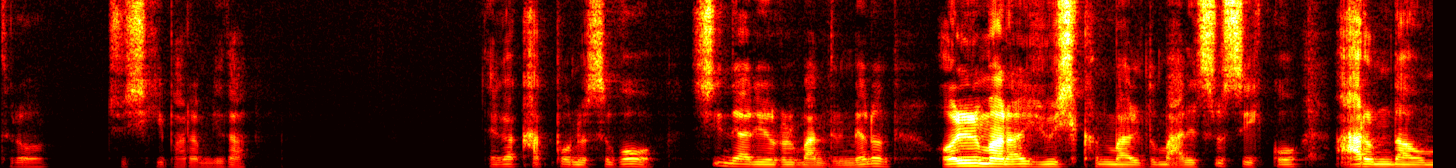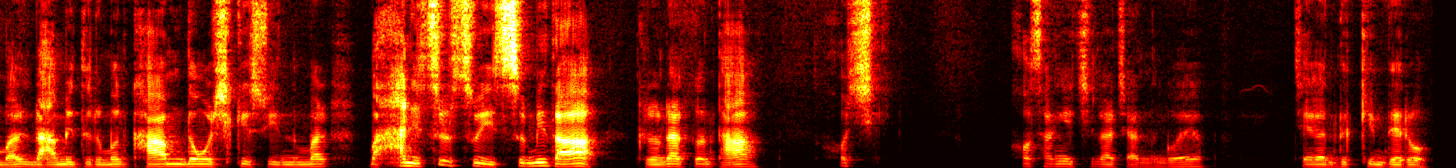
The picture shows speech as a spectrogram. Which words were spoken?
들어주시기 바랍니다. 내가 각본을 쓰고 시나리오를 만들면은 얼마나 유식한 말도 많이 쓸 수 있고 아름다운 말 남이 들으면 감동을 시킬 수 있는 말 많이 쓸 수 있습니다. 그러나 그건 다 허식 허상이 지나지 않는 거예요. 제가 느낀 대로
